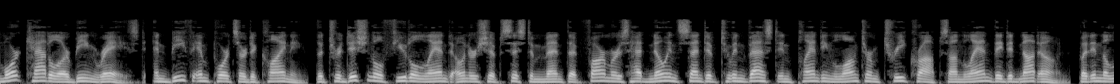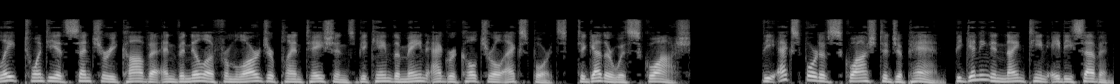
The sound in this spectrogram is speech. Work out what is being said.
More cattle are being raised, and beef imports are declining. The traditional feudal land ownership system meant that farmers had no incentive to invest in planting long term tree crops on land they did not own, but in the late 20th century, kava and vanilla from larger plantations became the main agricultural exports, together with squash. The export of squash to Japan, beginning in 1987,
